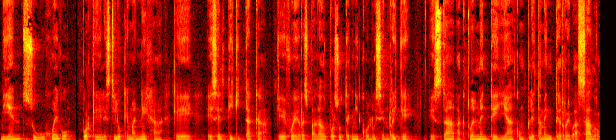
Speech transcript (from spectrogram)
bien su juego, porque el estilo que maneja, que es el tiki-taka, que fue respaldado por su técnico Luis Enrique, está actualmente ya completamente rebasado.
